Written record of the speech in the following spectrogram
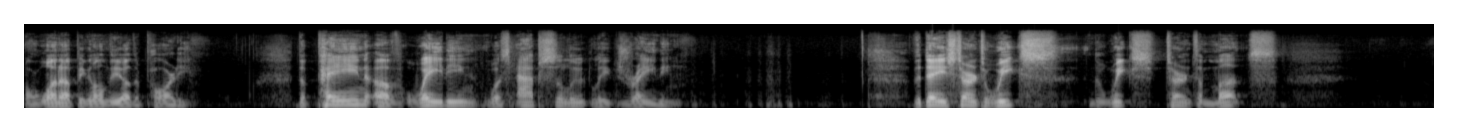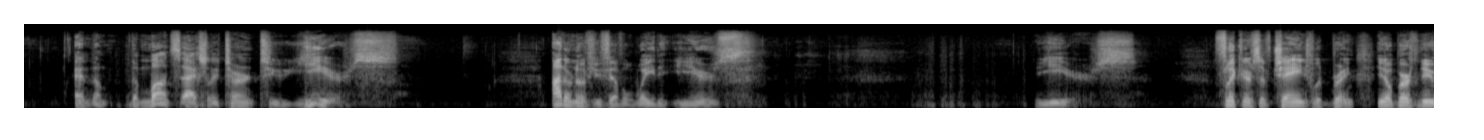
or one upping on the other party. The pain of waiting was absolutely draining. The days turned to weeks, the weeks turned to months, and the, the months actually turned to years. I don't know if you've ever waited years. Years flickers of change would bring, you know, birth new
